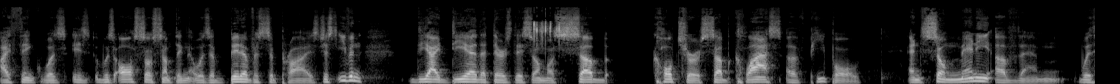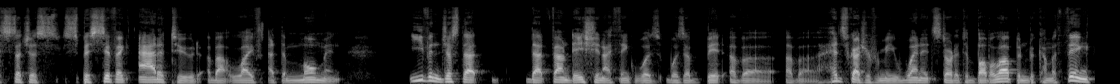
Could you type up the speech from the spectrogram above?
I think was is was also something that was a bit of a surprise. Just even the idea that there's this almost subculture, subclass of people and so many of them with such a specific attitude about life at the moment even just that that foundation i think was was a bit of a of a head scratcher for me when it started to bubble up and become a thing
